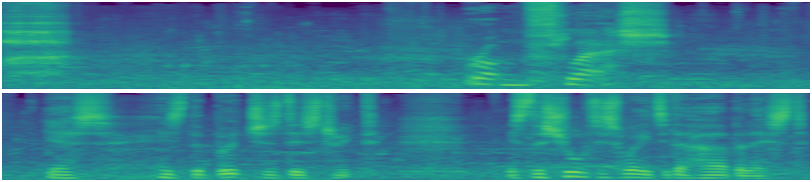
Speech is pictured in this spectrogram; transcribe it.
Ugh. Rotten flesh. Yes, it's the Butcher's District. It's the shortest way to the herbalist.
